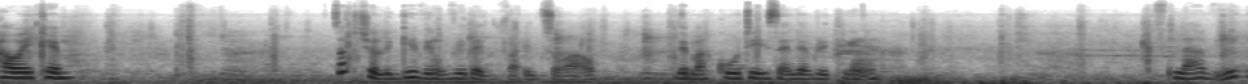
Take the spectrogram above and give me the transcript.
how I came. It's actually giving village vibes. Wow, the makutis and everything. It's lovely,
